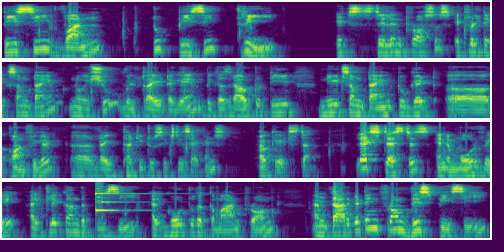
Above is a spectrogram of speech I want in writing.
PC 1 to PC 3 it's still in process. It will take some time no issue. We'll try it again because router t needs some time to get uh, configured uh, like 30 to 60 seconds. Okay it's done. Let's test this in a more way. I'll click on the pc i'll go to the command prompt. I'm targeting from this pc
